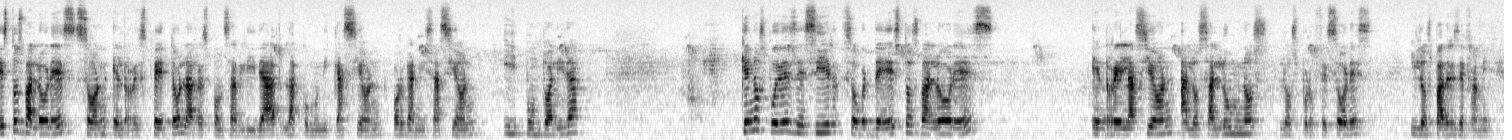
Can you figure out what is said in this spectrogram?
Estos valores son el respeto, la responsabilidad, la comunicación, organización y puntualidad. ¿Qué nos puedes decir sobre de estos valores en relación a los alumnos, los profesores y los padres de familia?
